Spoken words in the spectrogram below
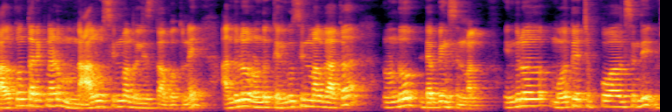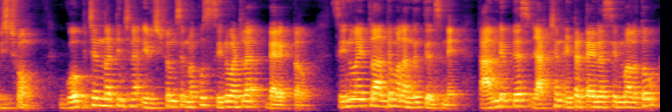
పదకొండు తారీఖు నాడు నాలుగు సినిమాలు రిలీజ్ కాబోతున్నాయి. అందులో రెండు తెలుగు సినిమాలు కాక రెండు డబ్బింగ్ సినిమాలు. ఇందులో మొదట చెప్పుకోవాల్సింది విశ్వం. గోపిచంద్ నటించిన ఈ విశ్వం సినిమాకు సినిమాట్ల డైరెక్టర్. సినిమాట్ల అంటే మన అందరికి తెలిసిందే. కామెడీ ప్లస్ యాక్షన్ ఎంటర్టైనర్ సినిమాలతో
